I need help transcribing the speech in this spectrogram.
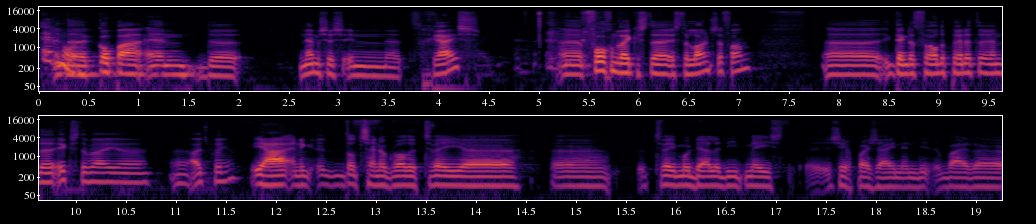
Echt En mooi. de Coppa en de Nemesis in het grijs. Eh, volgende week is de, is de launch daarvan. Eh, ik denk dat vooral de Predator en de X erbij eh, eh, uitspringen. Ja, en ik, dat zijn ook wel de twee, eh, eh, twee modellen die het meest zichtbaar zijn en die, waar, eh,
